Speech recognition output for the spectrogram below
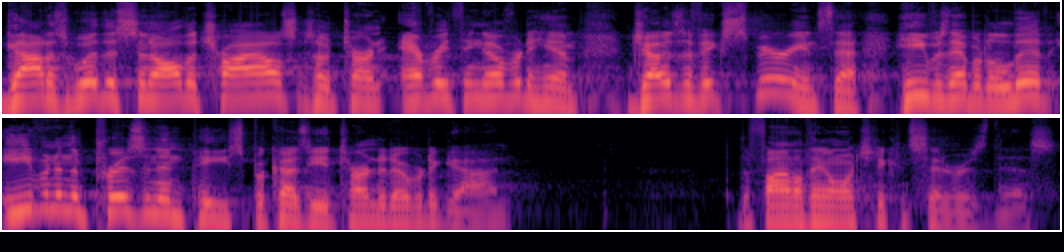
God is with us in all the trials, so turn everything over to Him. Joseph experienced that. He was able to live even in the prison in peace because he had turned it over to God. The final thing I want you to consider is this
